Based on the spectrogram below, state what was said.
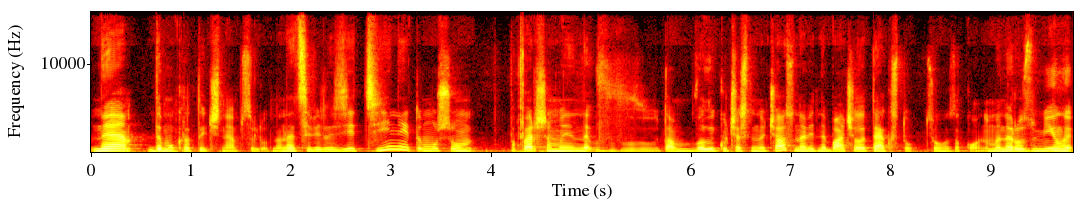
Не демократичний, абсолютно, не цивілізаційний, тому що, по-перше, ми не в там велику частину часу навіть не бачили тексту цього закону. Ми не розуміли,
